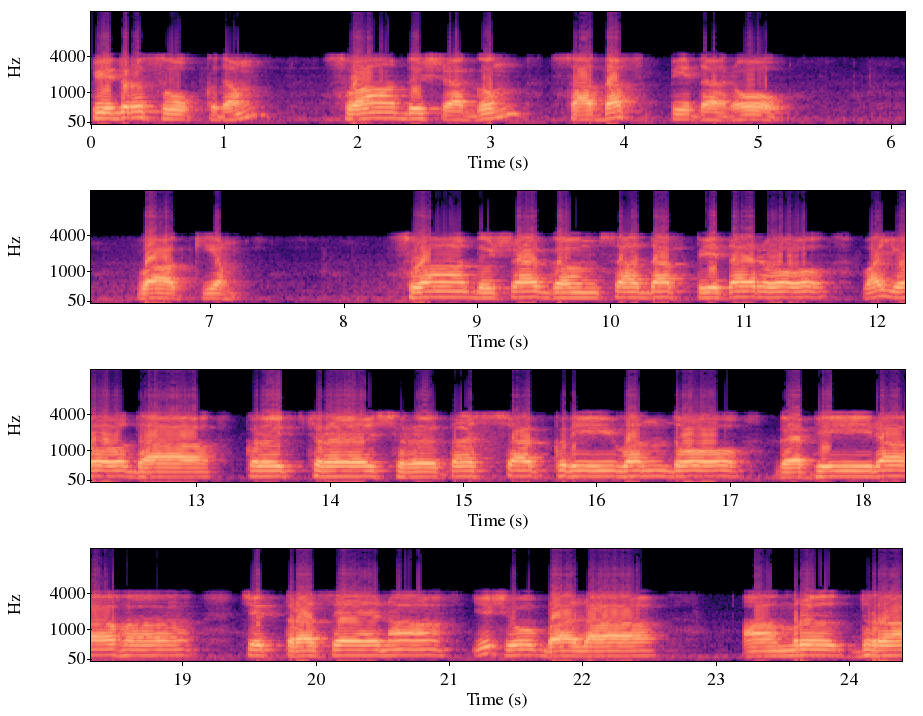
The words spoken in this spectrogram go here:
पितृसूक्तं स्वादुषगुं सदः पितरो वाक्यम्। स्वादुषगं सदः पितरो वयोधा कृच्छ्रश्रुतशक्रीवन्दो गभीराः। चित्रसेना इषुबला अमृध्रा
